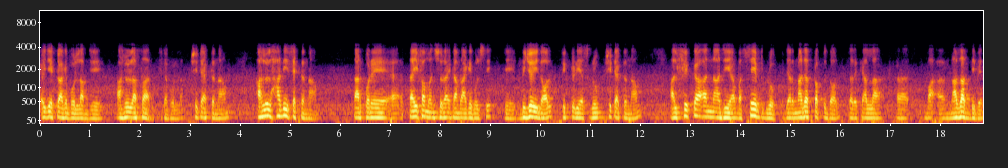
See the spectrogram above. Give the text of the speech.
এই যে একটু আগে বললাম যে আহলুল আসাদ যেটা বললাম, সেটা একটা নাম। আহলুল হাদিস একটা নাম। তারপরে তাইফা মনসুরা, এটা আমরা আগে বলছি, যে বিজয়ী দল, ভিক্টোরিয়াস গ্রুপ, সেটা একটা নাম। আল ফিকা আর নাজিয়া বা সেভড গ্রুপ, যারা নাজাদপ্রাপ্ত দল, তাদেরকে আল্লাহ নাজাদ দিবেন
